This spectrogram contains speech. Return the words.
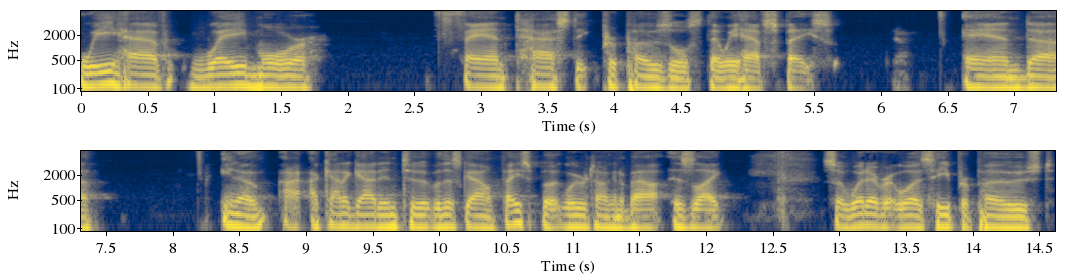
We have way more fantastic proposals than we have space. And, uh, you know, I, I kind of got into it with this guy on Facebook. We were talking about is like, so whatever it was he proposed,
